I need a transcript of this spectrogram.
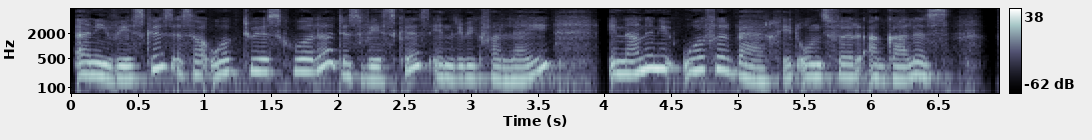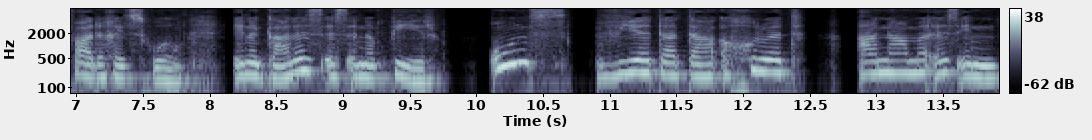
In die Weskus is daar ook twee skole, dis Weskus en Riebeek Vallei. En dan in die Oeverberg het ons vir Agallus Vaardigheidsskool. En Agallus is in 'n pier. Ons weet dat daar 'n groot aanname is en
